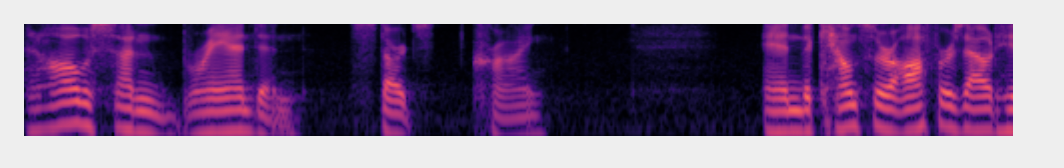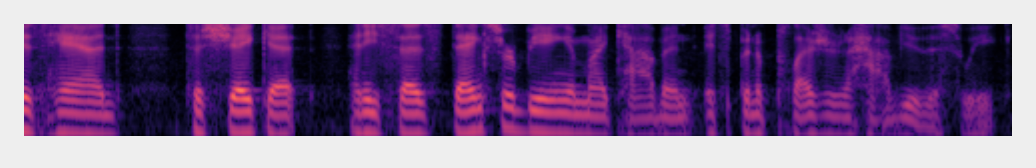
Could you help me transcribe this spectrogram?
And all of a sudden, Brandon starts crying. And the counselor offers out his hand to shake it. And he says, Thanks for being in my cabin. It's been a pleasure to have you this week.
